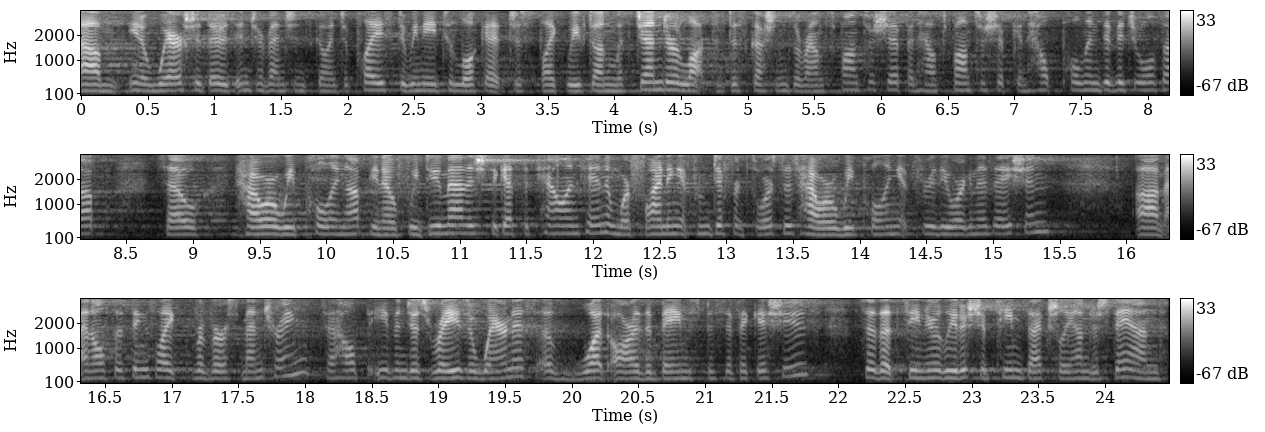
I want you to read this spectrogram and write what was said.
Um, you know, where should those interventions go into place? Do we need to look at, just like we've done with gender, lots of discussions around sponsorship and how sponsorship can help pull individuals up? So, how are we pulling up? You know, if we do manage to get the talent in and we're finding it from different sources, how are we pulling it through the organization? Um, and also things like reverse mentoring to help even just raise awareness of what are the BAME specific issues so that senior leadership teams actually understand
